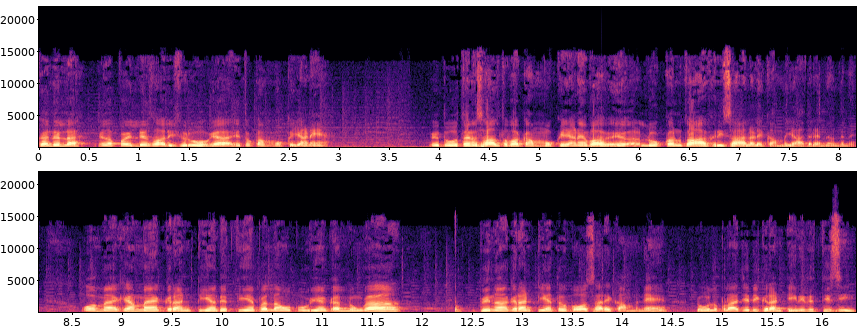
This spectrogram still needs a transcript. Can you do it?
ਕਹਿੰਦੇ, ਲੈ, ਇਹ ਤਾਂ ਪਹਿਲੇ ਸਾਲ ਹੀ ਸ਼ੁਰੂ ਹੋ ਗਿਆ, ਇਹ ਤੋਂ ਕੰਮ ਮੁੱਕ ਜਾਣੇ ਆ। ਇਹ 2-3 ਸਾਲ ਤੋਂ ਬਾਅਦ ਕੰਮ ਮੁੱਕ ਜਾਣੇ ਬਸ ਇਹ ਲੋਕਾਂ ਨੂੰ ਤਾਂ ਆਖਰੀ ਸਾਲ ਵਾਲੇ ਕੰਮ ਯਾਦ ਰਹਿੰਦੇ ਹੁੰਦੇ ਨੇ। ਉਹ ਮੈਂ ਕਿਹਾ, ਮੈਂ ਗਰੰਟੀਆਂ ਦਿੱਤੀਆਂ, ਪਹਿਲਾਂ ਉਹ ਪੂਰੀਆਂ ਕਰ ਲੂੰਗਾ। ਬਿਨਾਂ ਗਰੰਟੀਆਂ ਤੋਂ ਬਹੁਤ ਸਾਰੇ ਕੰਮ ਨੇ। ਟੋਲ ਪਲਾਜ਼ੇ ਦੀ ਗਰੰਟੀ ਨਹੀਂ ਦਿੱਤੀ ਸੀ।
